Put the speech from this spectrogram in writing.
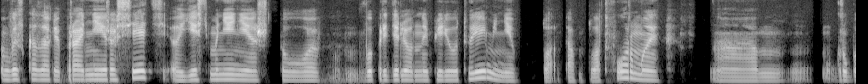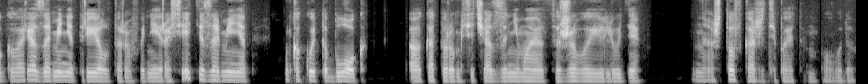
Вы сказали про нейросеть. Есть мнение, что в определенный период времени там платформы, грубо говоря, заменят риэлторов, и нейросети заменят ну, какой-то блог, э, которым сейчас занимаются живые люди. Что скажете по этому поводу?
